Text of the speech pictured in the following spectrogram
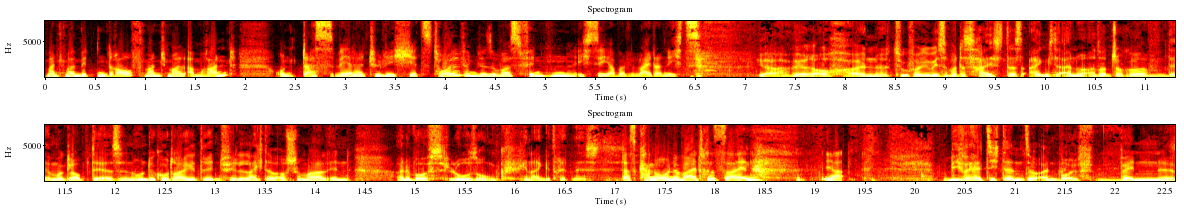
manchmal mittendrauf, manchmal am Rand. Und das wäre natürlich jetzt toll, wenn wir sowas finden. Ich sehe aber leider nichts. Ja, wäre auch ein Zufall gewesen. Aber das heißt, dass eigentlich der eine oder andere Jogger, der immer glaubt, der ist in Hundekot reingetreten, vielleicht aber auch schon mal in eine Wolfslosung hineingetreten ist. Das kann ohne weiteres sein. ja. Wie verhält sich denn so ein Wolf, wenn,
